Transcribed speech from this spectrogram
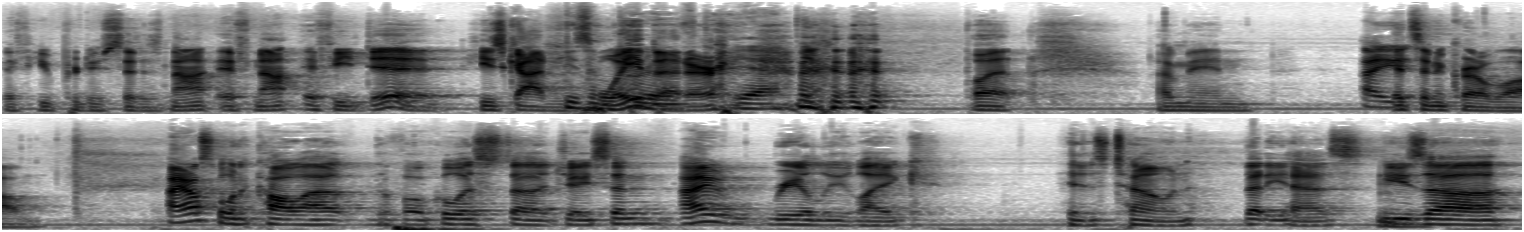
if he produced it as not. If not, if he did, he's gotten He's way improved. better. Yeah. but I mean, I, it's an incredible album. I also want to call out the vocalist uh, Jason. I really like his tone that he has. He's uh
